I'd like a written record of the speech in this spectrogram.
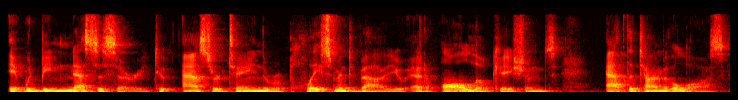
it would be necessary to ascertain the replacement value at all locations at the time of the loss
